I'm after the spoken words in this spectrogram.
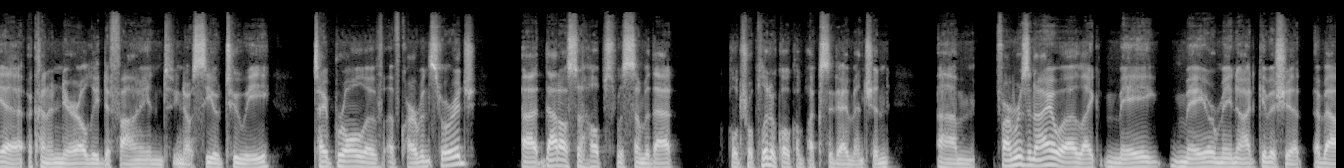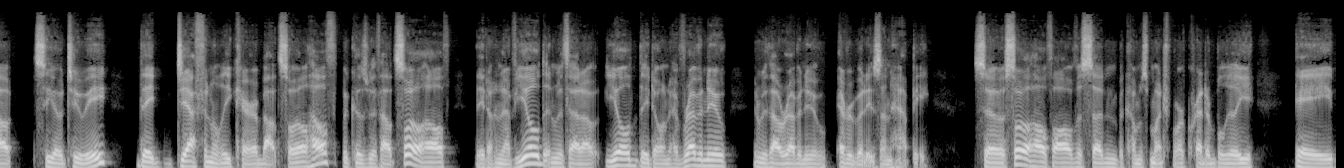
uh, a kind of narrowly defined, you know, CO2e type role of, of carbon storage. Uh, that also helps with some of that cultural political complexity I mentioned. Um, farmers in Iowa like may may or may not give a shit about CO2e. They definitely care about soil health because without soil health, they don't have yield, and without yield, they don't have revenue, and without revenue, everybody's unhappy. So soil health all of a sudden becomes much more credibly a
